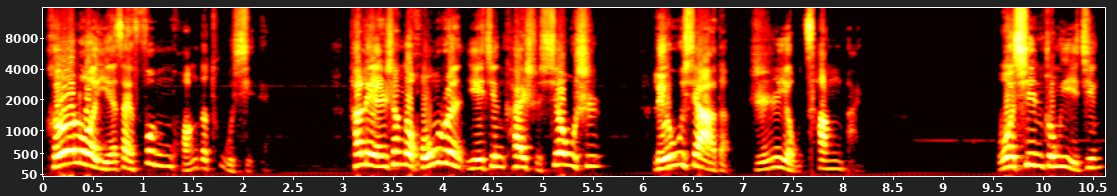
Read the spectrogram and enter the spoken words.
何洛也在疯狂地吐血，他脸上的红润已经开始消失，留下的只有苍白。我心中一惊，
